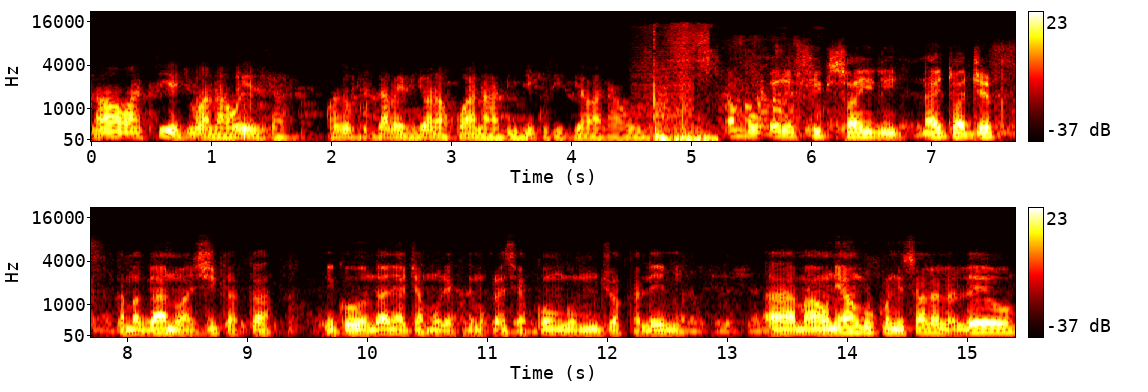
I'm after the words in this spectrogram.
nao watie juu wanaweza. Kwanza ukitizama hivi ndio wanakuwa na bidii kuzidia wanaume. Jambo RFI Kiswahili, naitwa Jeff Kamagano wa JKK, niko ndani ya Jamhuri ya Kidemokrasia ya Kongo, mji wa Kalemi. Uh, maoni yangu kwenye swala la leo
